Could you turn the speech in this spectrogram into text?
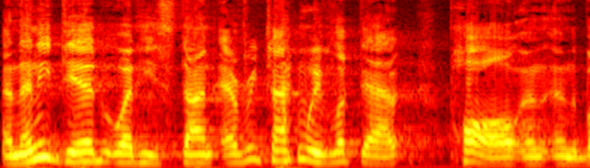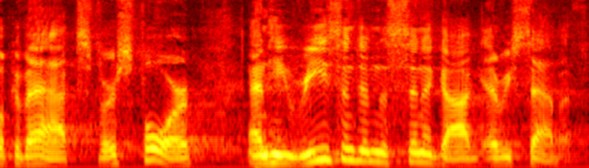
And then he did what he's done every time we've looked at Paul in, in the book of Acts, verse 4, and he reasoned in the synagogue every Sabbath.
